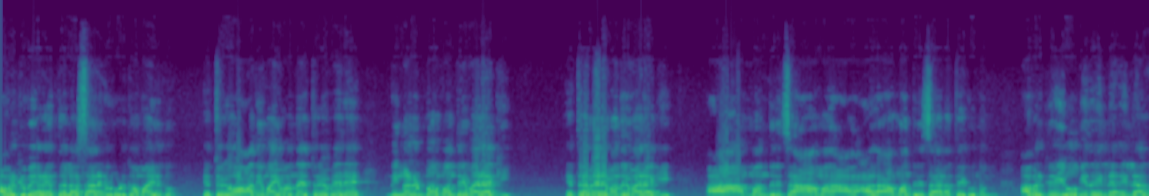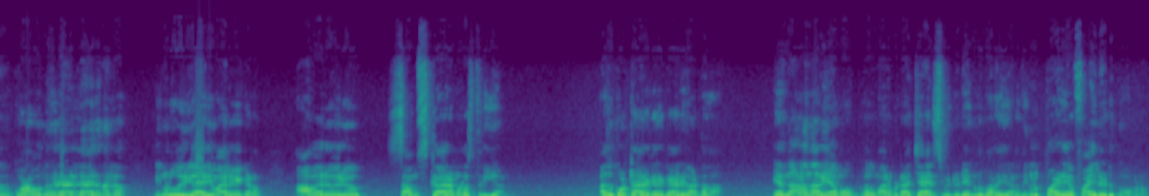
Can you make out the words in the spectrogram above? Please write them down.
അവർക്ക് വേറെ എന്തെല്ലാം സ്ഥാനങ്ങൾ കൊടുക്കാമായിരുന്നു? എത്രയോ ആദ്യമായി വന്ന എത്രയോ പേരെ നിങ്ങൾ മന്ത്രിമാരാക്കി. എത്ര പേരെ മന്ത്രിമാരാക്കി? ആ മന്ത്രി ആ ആ- മന്ത്രി സ്ഥാനത്തേക്കൊന്നും അവർക്ക് യോഗ്യത ഇല്ല ഇല്ല കുറവൊന്നും ഇല്ലായിരുന്നല്ലോ നിങ്ങൾ ഒരു കാര്യം ആലോചിക്കണം. അവരൊരു സംസ്കാരമുള്ള സ്ത്രീയാണ്. അത് കൊട്ടാരക്കരക്കാർ കണ്ടതാണ് എന്നാണെന്ന് അറിയാമോ ബഹുമാനപ്പെട്ട അച്ചായൻസ് വേണ്ടിയിട്ട് ഞങ്ങൾ പറയുകയാണ്. നിങ്ങൾ പഴയ ഫയൽ എടുത്ത് നോക്കണം.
